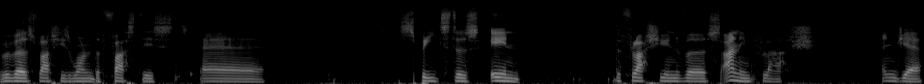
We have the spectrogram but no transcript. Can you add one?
Reverse Flash is one of the fastest uh, speedsters in the Flash universe and in Flash. And yeah,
